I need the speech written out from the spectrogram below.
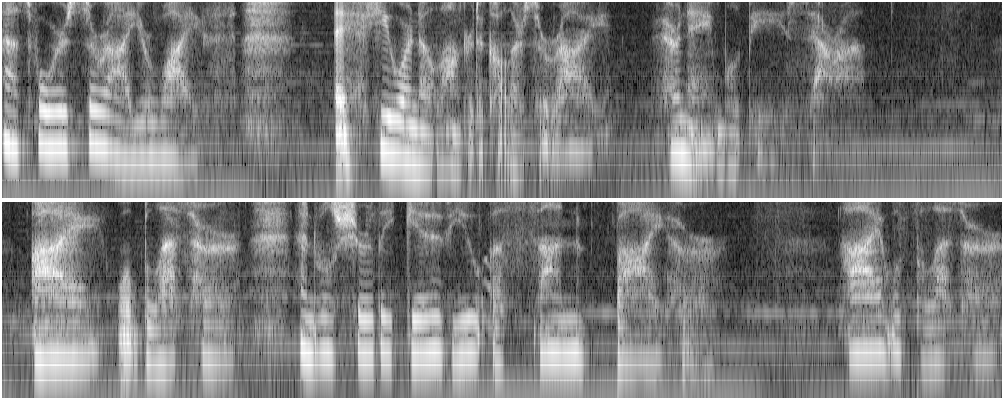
As for Sarai, your wife, eh, you are no longer to call her Sarai. Her name will be Sarah. I will bless her and will surely give you a son by her. I will bless her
